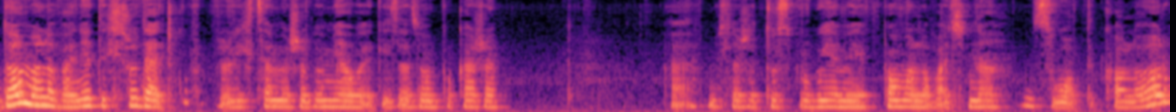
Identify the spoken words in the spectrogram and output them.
do malowania tych środeczków. Jeżeli chcemy, żeby miały jakieś, zaraz Wam pokażę. E, Myślę, że tu spróbujemy je pomalować na złoty kolor.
